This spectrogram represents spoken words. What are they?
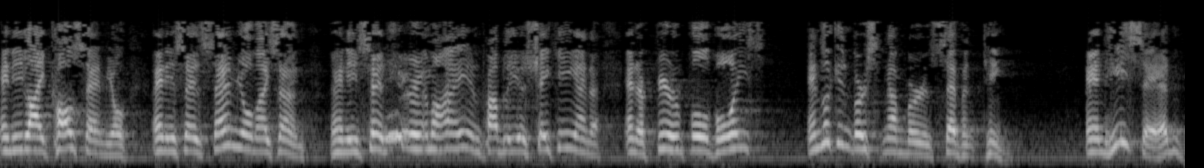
And Eli calls Samuel and he says, Samuel, my son. And he said, here am I, in probably a shaky and a, and a fearful voice. And look in verse number 17. And he said,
